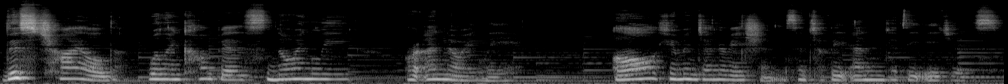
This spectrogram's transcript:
This child will encompass knowingly or unknowingly all human generations until the end of the ages.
